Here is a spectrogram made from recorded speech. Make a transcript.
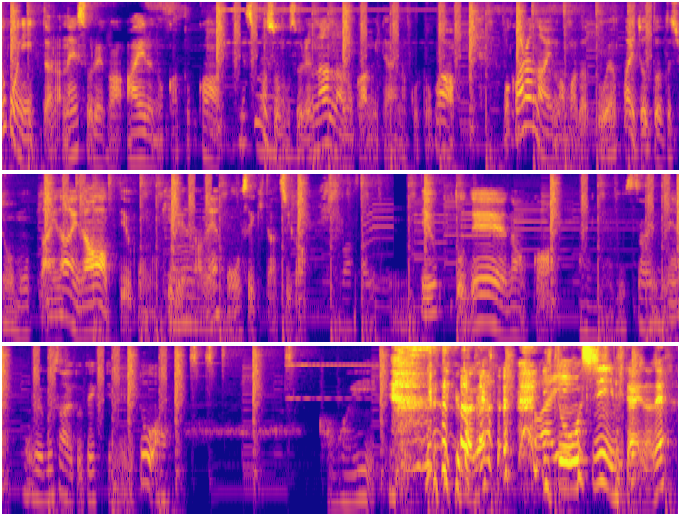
どこに行ったらねそれが会えるのかとかでそもそもそれ何なのかみたいなことがわからないままだとやっぱりちょっと私ももったいないなっていうこの綺麗なね、宝石たちが。っていうことでなんかあの実際にねウェブサイトできてみるとあかわい。いっていうかね 愛おしいみたいなね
